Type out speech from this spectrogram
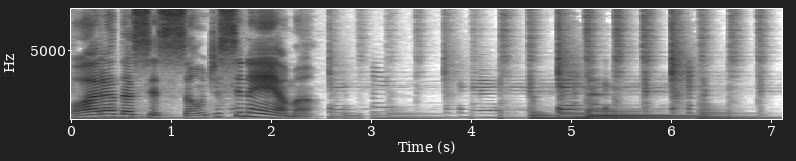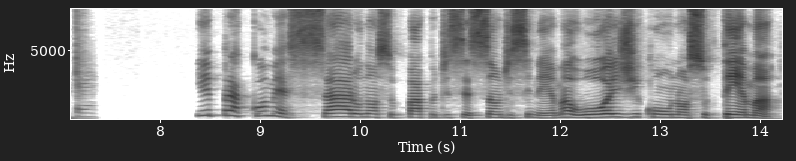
Hora da sessão de cinema. E para começar o nosso papo de sessão de cinema hoje com o nosso tema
